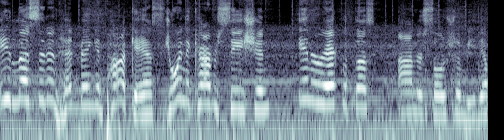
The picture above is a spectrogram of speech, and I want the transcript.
a lesson in headbanging podcast, join the conversation, interact with us on their social media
